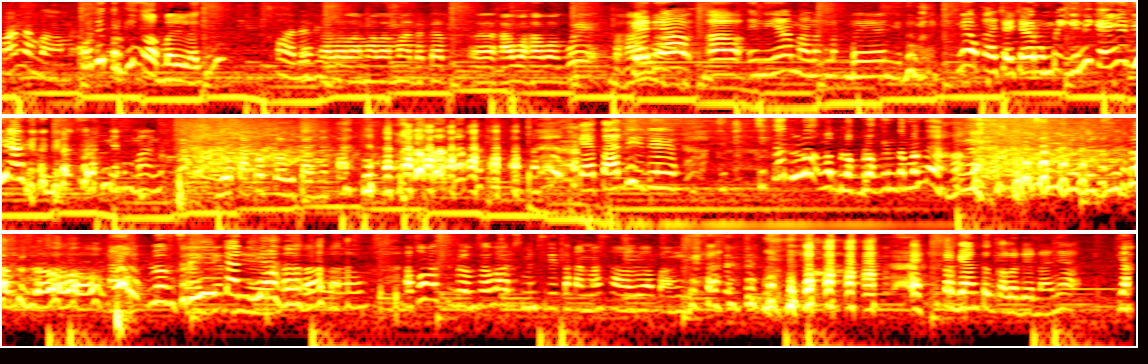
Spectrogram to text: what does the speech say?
mana bang Ame? Kok dia pergi nggak balik lagi nih oh ada Nah, kalau lama-lama dekat eh, hawa-hawa gue bahaya. kayak dia uh, ininya sama anak-anak band gitu. Ini kayak cewek-cewek rumpi. Gini kayaknya dia agak-agak kurang nyaman. Dia takut kalau ditanya-tanya kayak tadi dia "C- Cika dulu ngeblok-blokin temennya. Udah cerita belum belum cerita dia. Aku masih belum tahu harus menceritakan masa lalu apa enggak. Eh tergantung kalau dia nanya. Ya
